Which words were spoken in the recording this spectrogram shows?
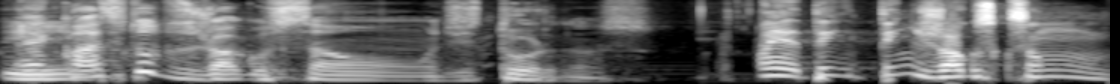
E- É, quase todos os jogos são de turnos. É, tem, tem jogos que são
